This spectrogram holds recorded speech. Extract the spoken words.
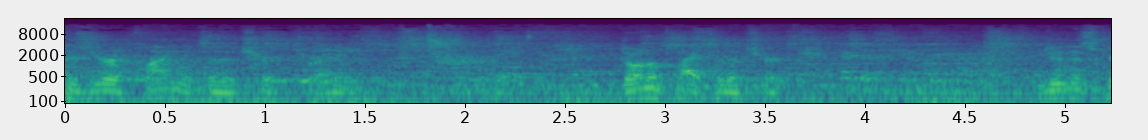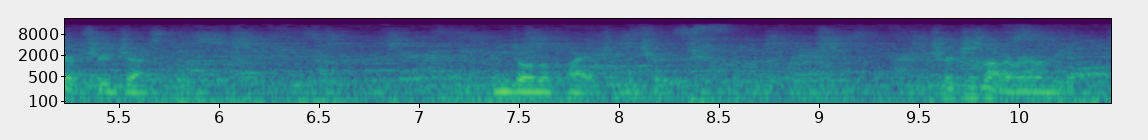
because you're applying it to the church, right? Don't apply it to the church. Do the scripture justice, and don't apply it to the church. Church is not around yet,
